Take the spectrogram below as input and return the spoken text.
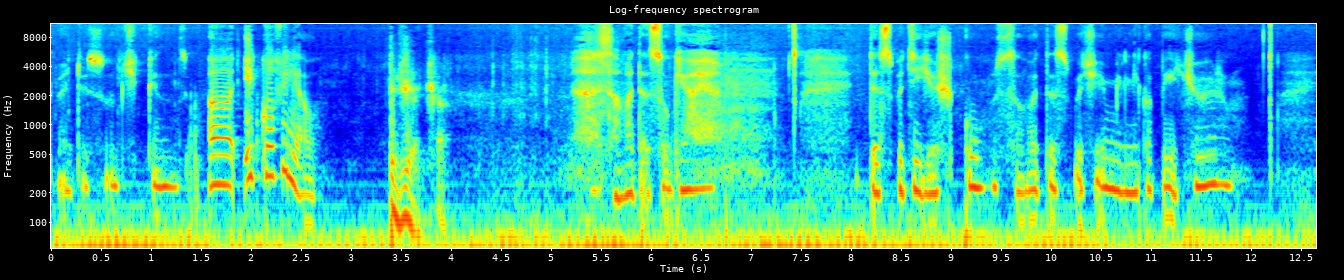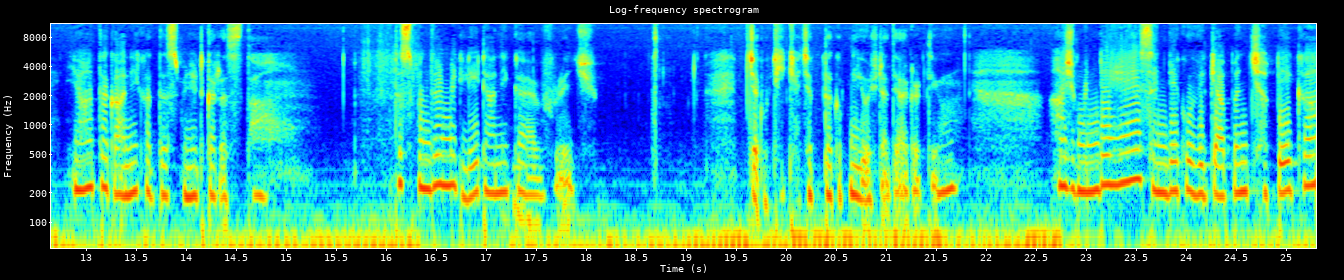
टमाटो सूप चिकन एक कॉफ़ी ले आओ। जी अच्छा। सवा दस हो गया है। दस बजे यश को सवा दस बजे मिलने का पेचर। यहाँ तक आने का दस मिनट का रास्ता। दस पंद्रह मिनट लेट आने का एवरेज। चलो ठीक है जब तक अपनी योजना तैयार करती हूँ। आज मंडे है संडे को विज्ञापन छपेगा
